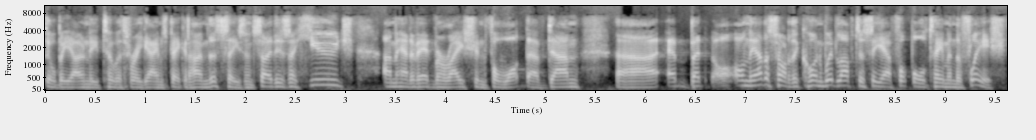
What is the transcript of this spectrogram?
there'll be only two or three games back at home this season season. So there's a huge amount of admiration for what they've done. Uh, but on the other side of the coin, we'd love to see our football team in the flesh.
